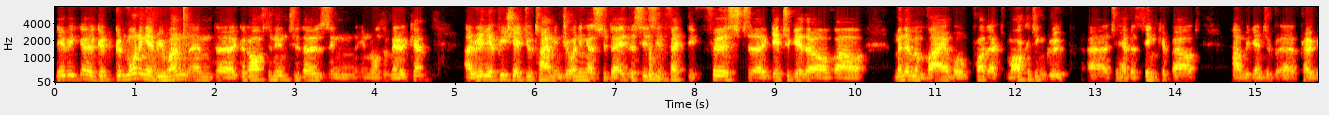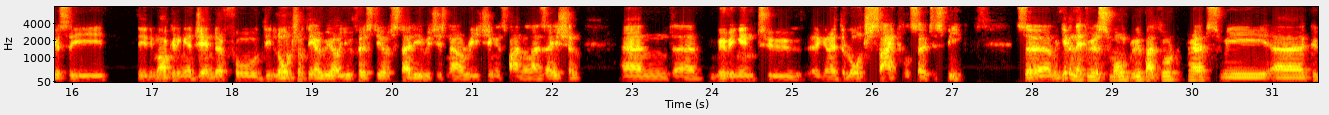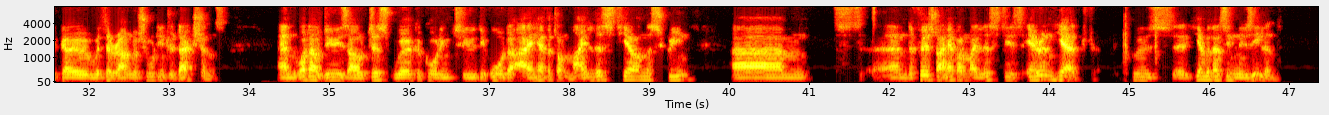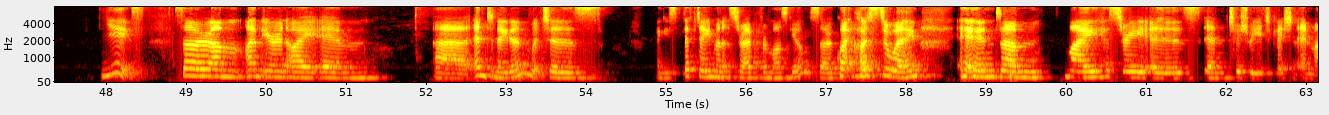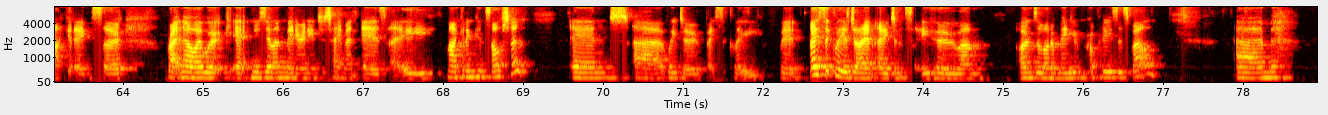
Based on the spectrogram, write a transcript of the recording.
There we go. Good, good morning, everyone, and uh, good afternoon to those in, in North America. I really appreciate your time in joining us today. This is, in fact, the first uh, get-together of our minimum viable product marketing group uh, to have a think about how we're going to uh, progress the, the, the, marketing agenda for the launch of the OERU first year of study, which is now reaching its finalization and uh, moving into uh, you know the launch cycle, so to speak. So um, given that we're a small group, I thought perhaps we uh, could go with a round of short introductions. And what I'll do is I'll just work according to the order I have it on my list here on the screen. Um, and the first I have on my list is Erin here, who's uh, here with us in New Zealand. Yes. So um, I'm Erin. I am uh, in Dunedin, which is I guess 15 minutes drive from Mosgiel, so quite close to Wayne. And um, my history is in tertiary education and marketing. So right now I work at New Zealand Media and Entertainment as a marketing consultant. And uh, we do basically, we're basically a giant agency who um, owns a lot of media properties as well. Um,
